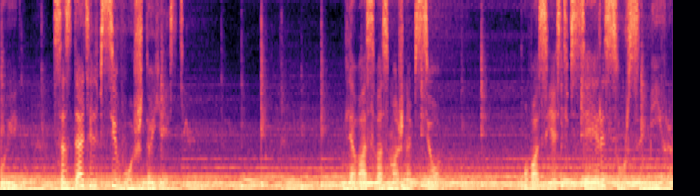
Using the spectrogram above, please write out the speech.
Вы создатель всего, что есть. Для вас возможно все. У вас есть все ресурсы мира.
